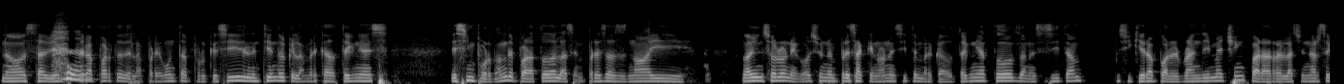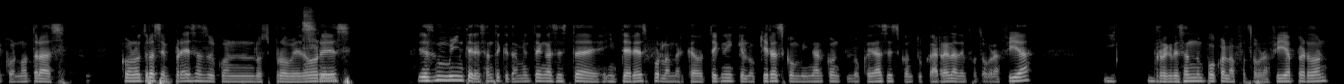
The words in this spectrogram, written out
no, está bien. Era parte de la pregunta, porque sí, entiendo que la mercadotecnia es, es importante para todas las empresas. No hay, no hay un solo negocio, una empresa que no necesite mercadotecnia. Todos lo necesitan, siquiera para el brand imaging, para relacionarse con otras, con otras empresas o con los proveedores. Es muy interesante que también tengas este interés por la mercadotecnia y que lo quieras combinar con lo que haces con tu carrera de fotografía. Y regresando un poco a la fotografía, perdón,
